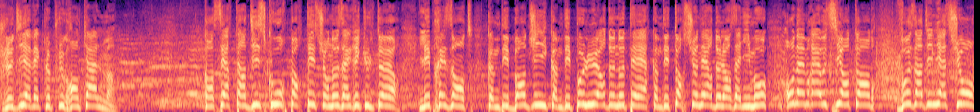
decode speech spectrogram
Je le dis avec le plus grand calme. Quand certains discours portés sur nos agriculteurs les présentent comme des bandits, comme des pollueurs de nos terres, comme des tortionnaires de leurs animaux, on aimerait aussi entendre vos indignations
